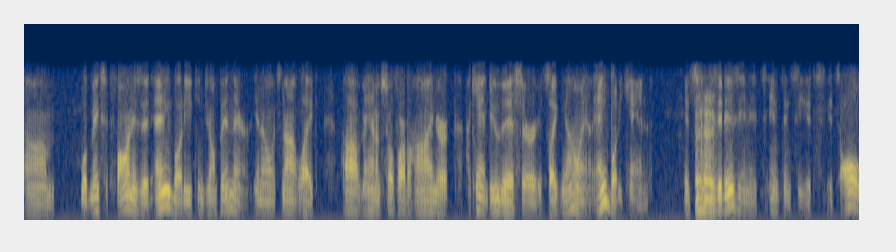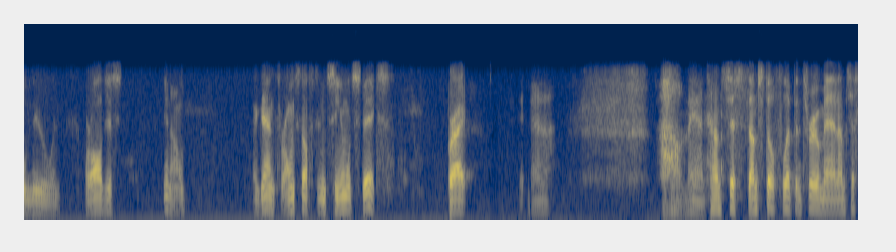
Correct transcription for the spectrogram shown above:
um, what makes it fun is that anybody can jump in there. You know, it's not like, oh man, I'm so far behind, or I can't do this, or it's like, no, anybody can. It's because it is in its infancy. It's it's all new, and we're all just, you know, again throwing stuff and seeing what sticks. Right. Yeah. Oh man, I'm just I'm still flipping through, man. I'm just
